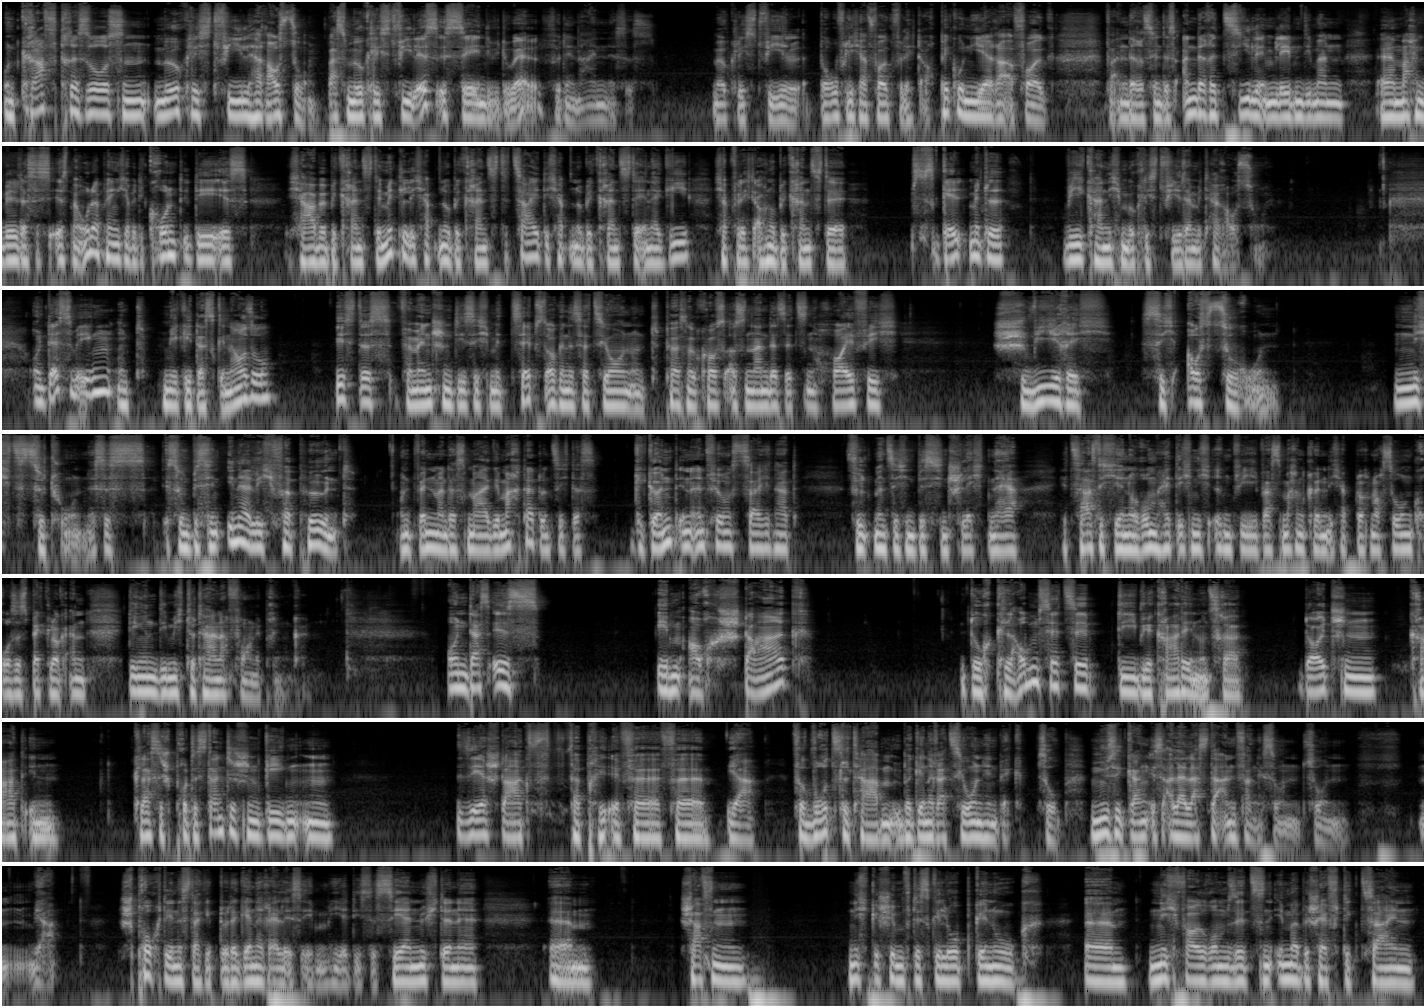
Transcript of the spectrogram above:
und Kraftressourcen möglichst viel herauszuholen. Was möglichst viel ist, ist sehr individuell. Für den einen ist es möglichst viel beruflicher Erfolg, vielleicht auch pekuniärer Erfolg. Für andere sind es andere Ziele im Leben, die man äh, machen will. Das ist erstmal unabhängig, aber die Grundidee ist, ich habe begrenzte Mittel, ich habe nur begrenzte Zeit, ich habe nur begrenzte Energie, ich habe vielleicht auch nur begrenzte Geldmittel. Wie kann ich möglichst viel damit herausholen? Und deswegen, und mir geht das genauso, ist es für Menschen, die sich mit Selbstorganisation und Personal Growth auseinandersetzen, häufig schwierig, sich auszuruhen, nichts zu tun. Es ist, ist so ein bisschen innerlich verpönt. Und wenn man das mal gemacht hat und sich das gegönnt in Anführungszeichen hat, fühlt man sich ein bisschen schlecht. Naja, jetzt saß ich hier nur rum, hätte ich nicht irgendwie was machen können. Ich habe doch noch so ein großes Backlog an Dingen, die mich total nach vorne bringen können. Und das ist eben auch stark durch Glaubenssätze, die wir gerade in unserer deutschen, gerade in klassisch protestantischen Gegenden sehr stark ver, ver, ver, ja, verwurzelt haben über Generationen hinweg. So, Müßiggang ist aller Laster Anfang, ist so ein, so ein, mm, ja, Spruch, den es da gibt, oder generell ist eben hier dieses sehr nüchterne ähm, Schaffen, nicht geschimpftes Gelob genug, ähm, nicht faul rumsitzen, immer beschäftigt sein,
